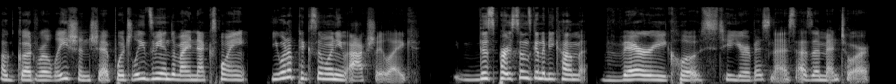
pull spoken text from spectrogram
a good relationship, which leads me into my next point. You want to pick someone you actually like. This person's going to become very close to your business as a mentor.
